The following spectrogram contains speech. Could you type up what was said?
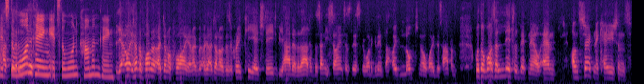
it's the one thing. It's the one common thing. Yeah, well, I don't know what. I don't know why, and I, I, don't know. There's a great PhD to be had out of that. If there's any scientists listening who want to get into that, I'd love to know why this happened. But there was a little bit now. Um, on certain occasions,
